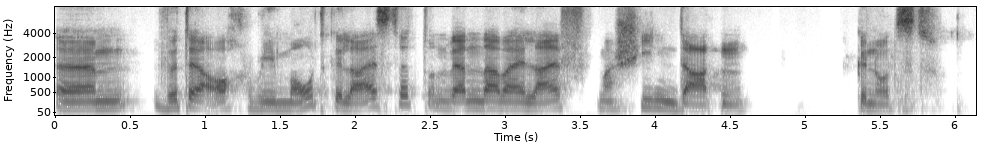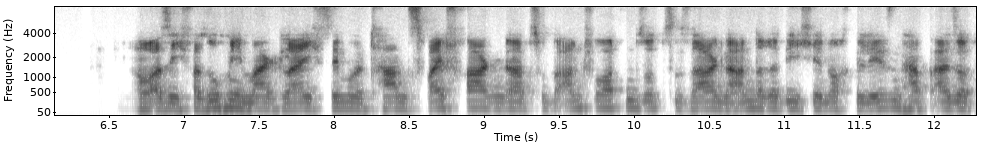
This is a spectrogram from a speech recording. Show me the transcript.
Ähm, wird der auch remote geleistet und werden dabei Live-Maschinendaten genutzt? Genau, also ich versuche mir mal gleich simultan zwei Fragen da zu beantworten, sozusagen, eine andere, die ich hier noch gelesen habe. Also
